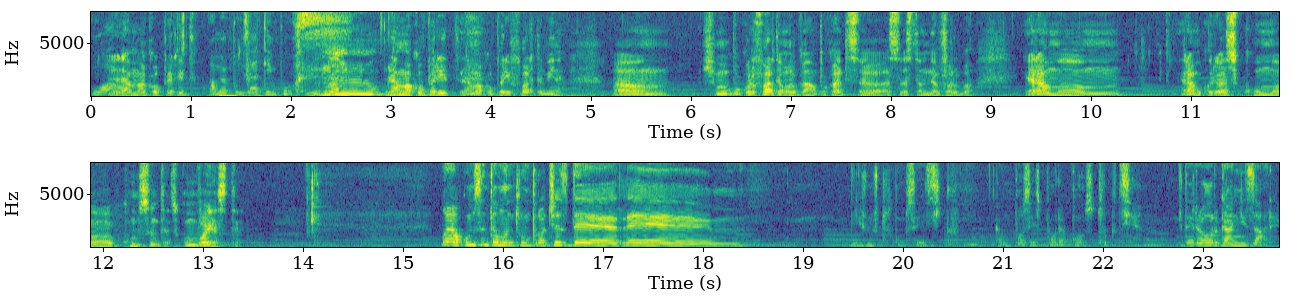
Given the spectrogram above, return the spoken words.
Wow. Le-am acoperit. Am epuizat timpul? Nu, nu, nu, nu, le-am acoperit, le-am acoperit foarte bine. Um, și mă bucur foarte mult că am apucat să, să stăm de vorbă. Eram, um, eram curios cum, uh, cum sunteți, cum vă este. Măi, acum suntem într-un proces de re... Nici nu știu cum să zic, că nu pot să-i spun reconstrucție. De reorganizare.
